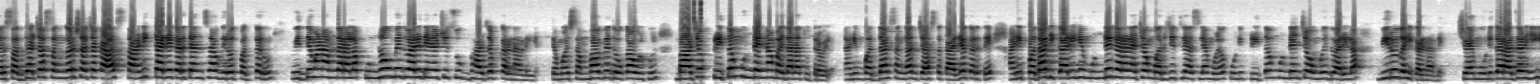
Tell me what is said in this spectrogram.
तर सध्याच्या संघर्षाच्या काळात स्थानिक कार्यकर्त्यांचा विरोध पत्करून विद्यमान आमदाराला पुन्हा उमेदवारी देण्याची चूक भाजप करणार नाहीये. त्यामुळे संभाव्य धोका ओळखून भाजप प्रीतम मुंडेंना मैदानात उतरवेल. आणि मतदारसंघात जास्त कार्यकर्ते आणि पदाधिकारी हे मुंडे घराण्याच्या मर्जीतले असल्यामुळे कोणी प्रीतम मुंडेंच्या उमेदवारीला विरोधही करणार नाही. शिवाय मोनिका राजळ ही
